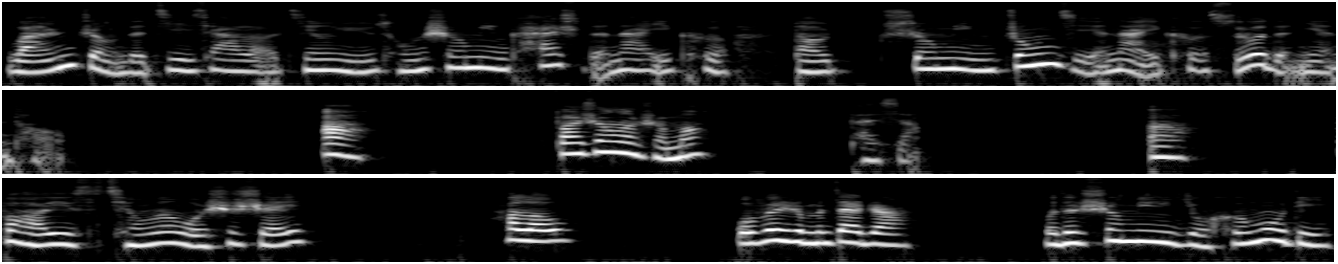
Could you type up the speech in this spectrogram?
完整的记下了鲸鱼从生命开始的那一刻到生命终结那一刻所有的念头。啊，发生了什么？他想。啊，不好意思，请问我是谁？Hello，我为什么在这儿？我的生命有何目的？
